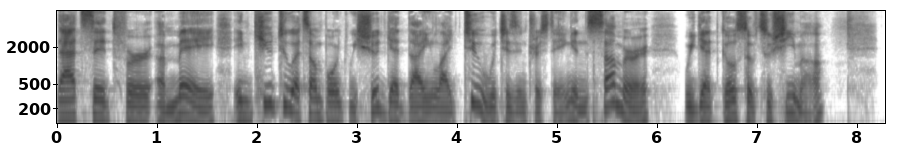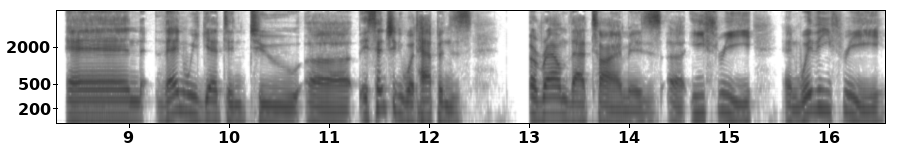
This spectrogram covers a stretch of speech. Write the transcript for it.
that's it for uh, May. In Q2, at some point, we should get Dying Light 2, which is interesting. In summer, we get Ghost of Tsushima. And then we get into uh, essentially what happens around that time is uh, E3. And with E3,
